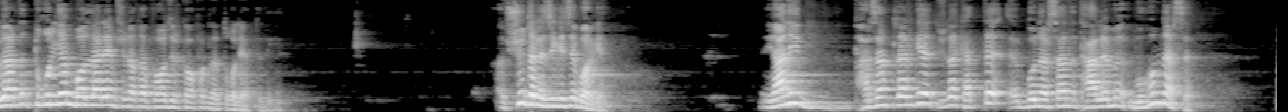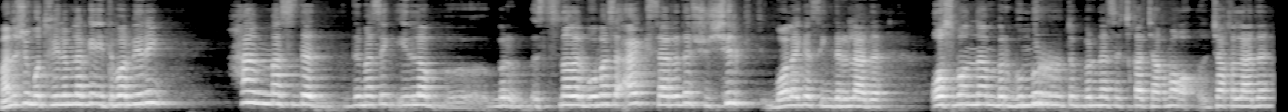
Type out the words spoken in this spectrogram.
Ularni tug'ilgan bolalari ham shunaqa fojir kofirlar tug'ilyapti degan. Shu darajagacha borgan. Ya'ni farzandlarga juda katta bu narsani ta'limi muhim narsa. Mana shu multfilmlarga e'tibor bering. Hammasida demasak illo bir istisnolar bo'lmasa aksarida shu shirk bolaga singdiriladi. Osmondan bir gumburtib bir narsa chiqadi chaqmoq chaqiladi.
